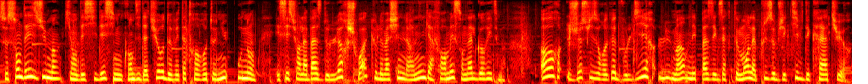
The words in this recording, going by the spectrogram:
Ce sont des humains qui ont décidé si une candidature devait être retenue ou non, et c'est sur la base de leur choix que le machine learning a formé son algorithme. Or, je suis au regret de vous le dire, l'humain n'est pas exactement la plus objective des créatures.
